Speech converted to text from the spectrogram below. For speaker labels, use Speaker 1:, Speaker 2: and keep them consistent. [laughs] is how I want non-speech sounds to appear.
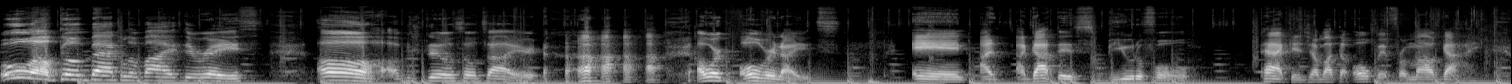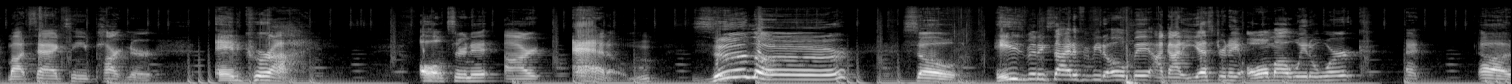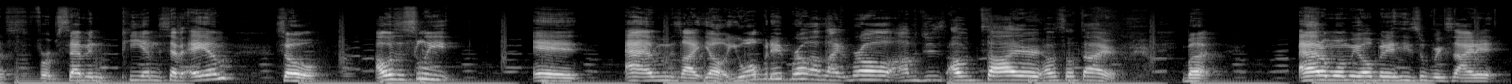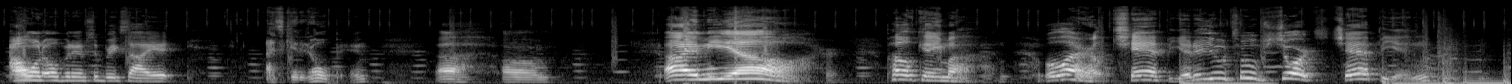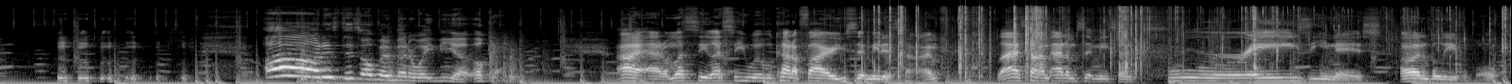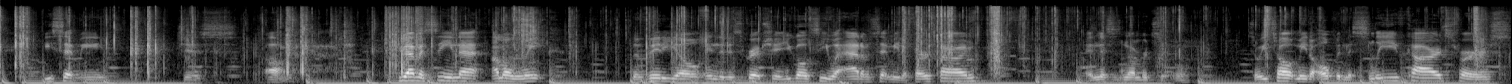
Speaker 1: Welcome back, Leviathan Race. Oh, I'm still so tired. [laughs] I work overnights. And I, I got this beautiful package I'm about to open from my guy, my tag team partner in crime, alternate art Adam Ziller. So he's been excited for me to open. I got it yesterday on my way to work at uh, from 7 p.m. to 7 a.m. So I was asleep and Adam was like, yo, you open it, bro? I'm like, bro, I'm just, I'm tired. I'm so tired. But Adam me to open it. He's super excited. I want to open it. I'm super excited. Let's get it open. Uh, um, I am your Pokemon World Champion and YouTube Shorts Champion. [laughs] oh, this this open better wake me up. Okay. All right, Adam. Let's see. Let's see what, what kind of fire you sent me this time. Last time, Adam sent me some craziness, unbelievable. He sent me just oh my gosh. If you haven't seen that, I'm gonna link the video in the description. You go see what Adam sent me the first time, and this is number two. So he told me to open the sleeve cards first,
